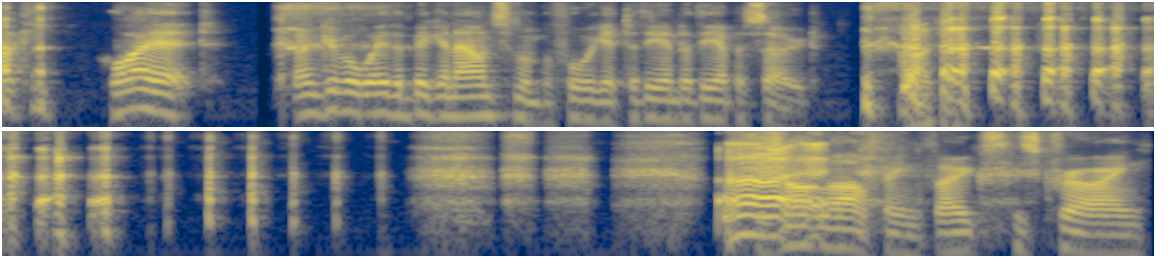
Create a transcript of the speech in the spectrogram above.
Lucky, quiet. Don't give away the big announcement before we get to the end of the episode. Okay. He's not uh, laughing, folks. He's crying.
